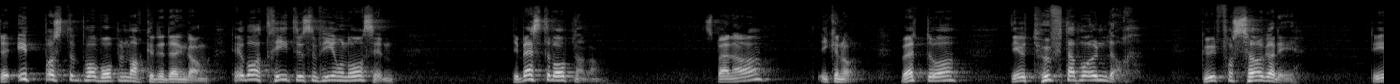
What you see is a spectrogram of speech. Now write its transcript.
Det ypperste på våpenmarkedet den gang. Det er jo bare 3400 år siden. De beste våpnene. Spennende? Ikke nå. Vet du hva? De er jo tufta på under. Gud forsørger dem. De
